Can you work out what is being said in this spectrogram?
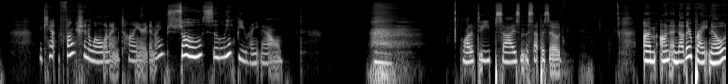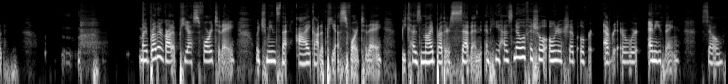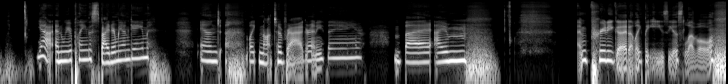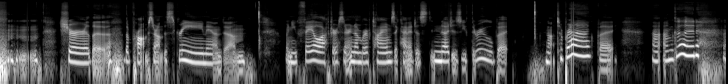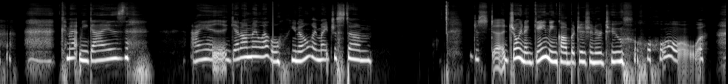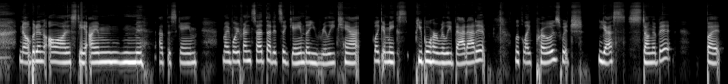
I can't function well when I'm tired, and I'm so sleepy right now. A lot of deep sighs in this episode. Um, on another bright note, my brother got a PS4 today, which means that I got a PS4 today because my brother's seven and he has no official ownership over ever over anything. So, yeah, and we were playing the Spider Man game, and like, not to brag or anything, but I'm I'm pretty good at like the easiest level. sure, the the prompts are on the screen and um, when you fail after a certain number of times, it kind of just nudges you through. But not to brag, but uh, I'm good. Come at me, guys. I uh, get on my level, you know? I might just, um, just uh, join a gaming competition or two. no, but in all honesty, I am meh at this game. My boyfriend said that it's a game that you really can't, like, it makes people who are really bad at it look like pros, which, yes, stung a bit, but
